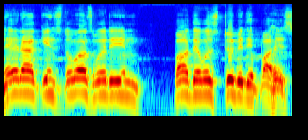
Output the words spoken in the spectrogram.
ներակ ինձ տված վրիմ, պադևս դու պիտի պահես։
